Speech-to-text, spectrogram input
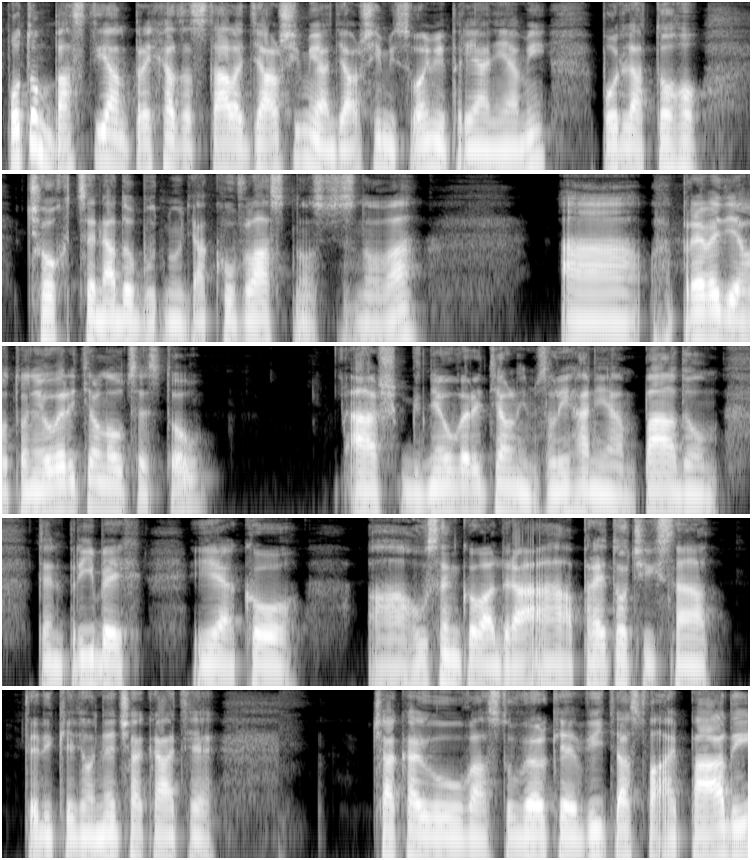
Potom Bastian prechádza stále ďalšími a ďalšími svojimi prianiami podľa toho, čo chce nadobudnúť, akú vlastnosť znova a prevedie ho to neuveriteľnou cestou až k neuveriteľným zlyhaniam, pádom. Ten príbeh je ako husenková dráha, pretočí sa tedy, keď ho nečakáte. Čakajú vás tu veľké víťazstva aj pády.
